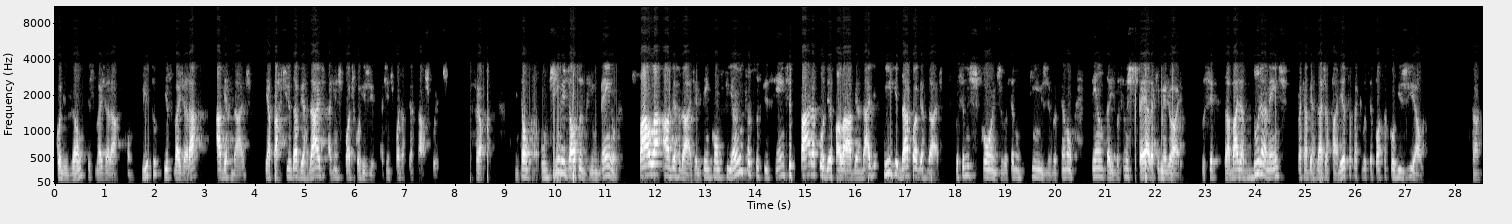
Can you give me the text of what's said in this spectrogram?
colisão, isso vai gerar conflito, isso vai gerar a verdade e a partir da verdade a gente pode corrigir, a gente pode acertar as coisas, certo? Então, um time de alto desempenho fala a verdade, ele tem confiança suficiente para poder falar a verdade e lidar com a verdade. Você não esconde, você não finge, você não tenta e você não espera que melhore. Você trabalha duramente para que a verdade apareça, para que você possa corrigir ela. Tá?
